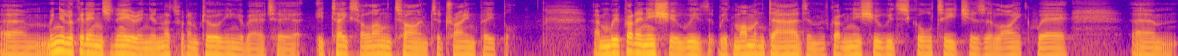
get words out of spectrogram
Um, when you look at engineering, and that's what I'm talking about here, it takes a long time to train people. And we've got an issue with, with mom and dad, and we've got an issue with school teachers alike, where um,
